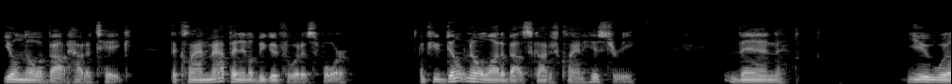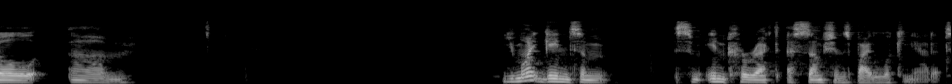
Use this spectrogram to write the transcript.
you'll know about how to take the clan map, and it'll be good for what it's for. If you don't know a lot about Scottish clan history, then you will um, you might gain some some incorrect assumptions by looking at it.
